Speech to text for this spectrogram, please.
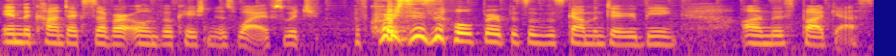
in the context of our own vocation as wives, which, of course, is the whole purpose of this commentary being on this podcast.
